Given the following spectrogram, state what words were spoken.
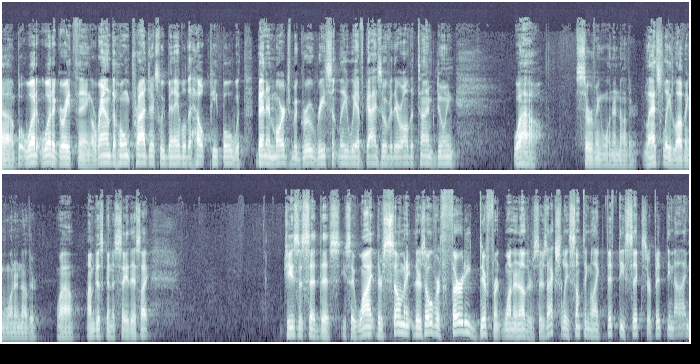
uh, but what, what a great thing. Around the home projects, we've been able to help people with Ben and Marge McGrew recently. We have guys over there all the time doing Wow. Serving one another. Lastly, loving one another. Wow. I'm just going to say this. I, Jesus said this. You say, why? There's so many, there's over 30 different one another's. There's actually something like 56 or 59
